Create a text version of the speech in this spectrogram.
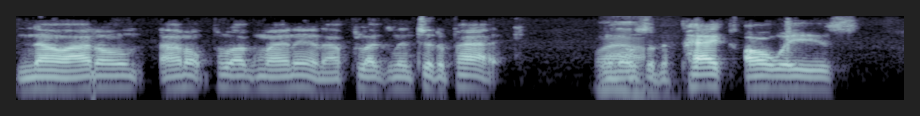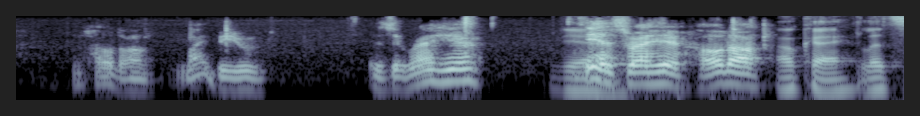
no, I don't. I don't plug mine in. I plug it into the pack. You know, Wow. so the pack always. Hold on, might be. Is it right here? Yeah, Yeah. it's right here. Hold on, Okay. Let's it's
